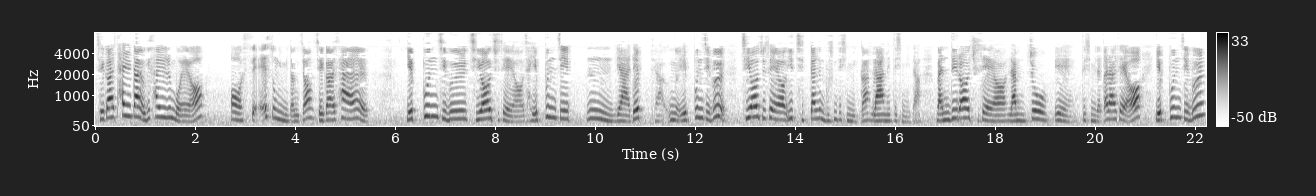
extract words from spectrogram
제가 살다 여기 살은 뭐예요? 어, 쎄송입니다. 그죠? 제가 살 예쁜 집을 지어 주세요. 자, 예쁜 집 음, 야, 넵. 자, 음, 예쁜 집을 지어 주세요. 이 짓다는 무슨 뜻입니까? 람의 뜻입니다. 만들어 주세요. 람조 예, 뜻입니다. 따라하세요. 예쁜 집을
